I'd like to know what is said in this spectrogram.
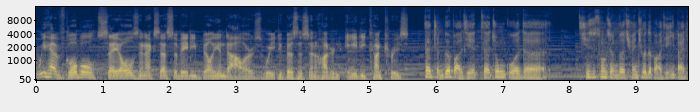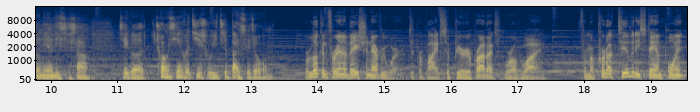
we have global sales in excess of $80 billion. We do business in 180 countries. 在整个保洁在中国的，其实从整个全球的保洁一百多年历史上，这个创新和技术一直伴随着我们。 We're looking for innovation everywhere to provide superior products worldwide. From a productivity standpoint,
